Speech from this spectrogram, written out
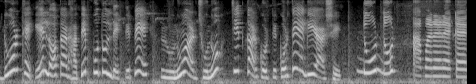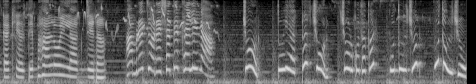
দূর থেকে লতার হাতে পুতুল দেখতে পেয়ে রুনু আর ঝুনু চিৎকার করতে করতে এগিয়ে আসে। দূর দূর আমার আর একা একা খেলতে ভালোই লাগছে না। আমরা চোরের সাথে খেলি না। চোর? তুই একটা চোর। চোর কোথাকার? পুতুল চোর পুতুল চোর।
